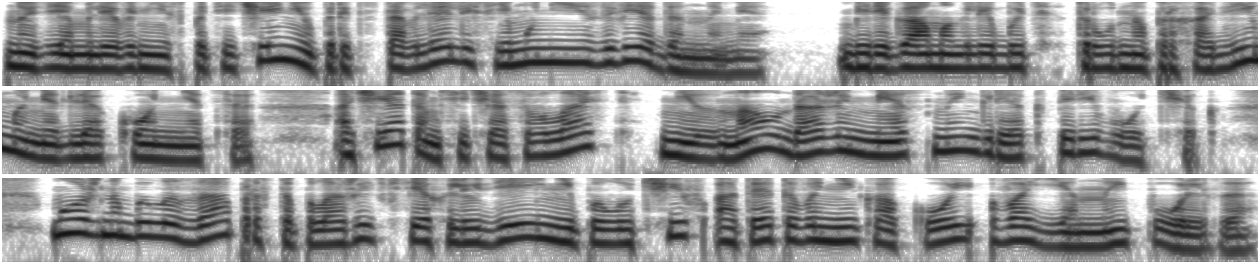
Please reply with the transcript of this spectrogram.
но земли вниз по течению представлялись ему неизведанными. Берега могли быть труднопроходимыми для конницы, а чья там сейчас власть, не знал даже местный грек-переводчик. Можно было запросто положить всех людей, не получив от этого никакой военной пользы.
